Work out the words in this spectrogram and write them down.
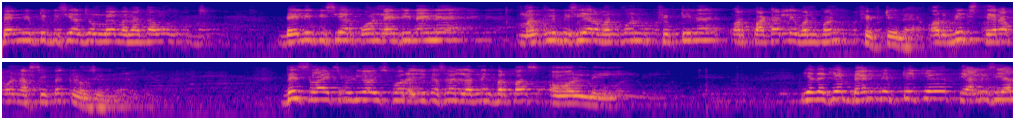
बैंक निफ्टी पीसीआर जो मैं बनाता हूँ daily PCR point ninety nine है monthly PCR one point fifteen है और क्वार्टरली वन पॉइंट फिफ्टीन है और विक्स तेरह पॉइंट अस्सी पे क्लोजिंग है। This slides video is for education learning purpose only ये देखिए बैंक निफ्टी के तियालीस हज़ार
